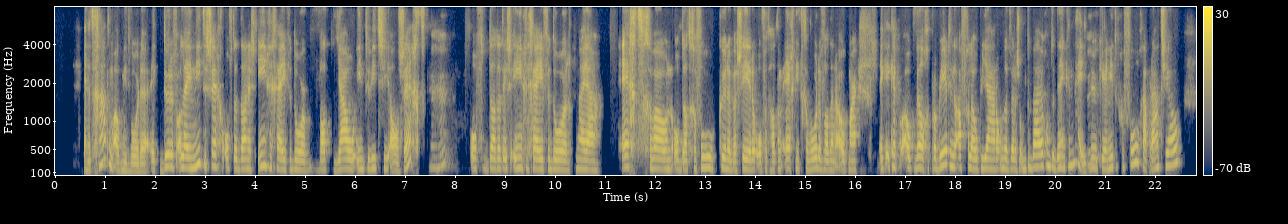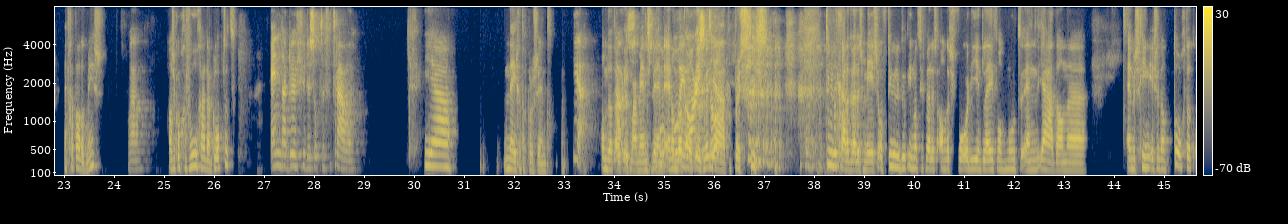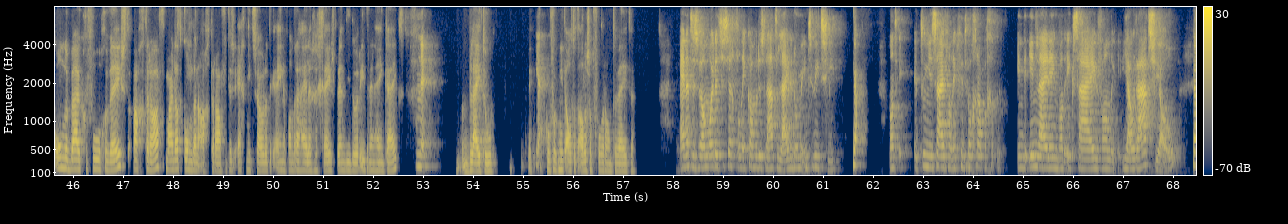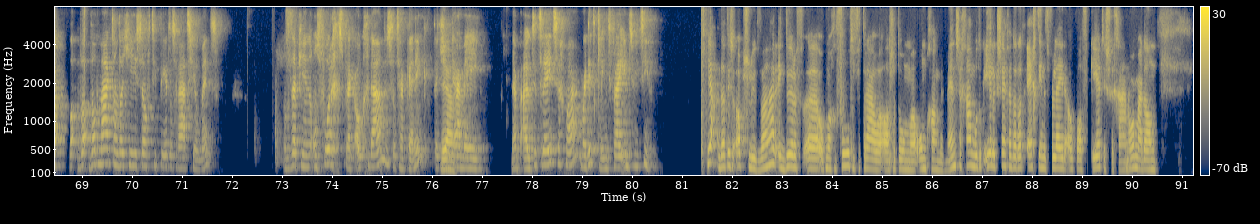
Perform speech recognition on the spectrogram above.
En het gaat hem ook niet worden. Ik durf alleen niet te zeggen of dat dan is ingegeven door wat jouw intuïtie al zegt. Mm-hmm. Of dat het is ingegeven door, nou ja, echt gewoon op dat gevoel kunnen baseren. Of het had hem echt niet geworden, wat dan ook. Maar ik, ik heb ook wel geprobeerd in de afgelopen jaren om dat wel eens om te buigen. Om te denken, nee, nu een mm-hmm. keer niet op gevoel, ga op ratio. En het gaat altijd mis. Wauw. Als ik op gevoel ga, dan klopt het. En daar durf je dus op te vertrouwen? Ja, 90 procent. Ja. Omdat ook ik maar mens ben. En omdat ook ik. Ja, precies. tuurlijk gaat het wel eens mis. Of tuurlijk doet iemand zich wel eens anders voor die je in het leven ontmoet. En ja, dan. Uh, en misschien is er dan toch dat onderbuikgevoel geweest achteraf. Maar dat komt dan achteraf. Het is echt niet zo dat ik een of andere heilige geest ben die door iedereen heen kijkt. Nee. Blij toe. Ik ja. hoef ook niet altijd alles op voorhand te weten. En het is wel mooi dat je zegt van ik kan me dus laten leiden door mijn intuïtie. Ja. Want ik, toen je zei van ik vind het wel grappig in de inleiding wat ik zei van jouw ratio. Ja. Wat, wat, wat maakt dan dat je jezelf typeert als ratio mens? Want dat heb je in ons vorige gesprek ook gedaan, dus dat herken ik. Dat je daarmee naar buiten treedt, zeg maar. Maar dit klinkt vrij intuïtief. Ja, dat is absoluut waar. Ik durf uh, op mijn gevoel te vertrouwen als het om uh, omgang met mensen gaat. Moet ook eerlijk zeggen dat het echt in het verleden ook wel verkeerd is gegaan hoor. Maar dan,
